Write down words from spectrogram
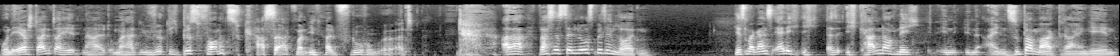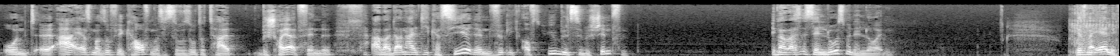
Und er stand da hinten halt und man hat ihn wirklich bis vorne zur Kasse, hat man ihn halt fluchen gehört. Aber was ist denn los mit den Leuten? Jetzt mal ganz ehrlich, ich, also ich kann doch nicht in, in einen Supermarkt reingehen und äh, A, erstmal so viel kaufen, was ich sowieso total bescheuert finde, aber dann halt die Kassiererin wirklich aufs Übelste beschimpfen. Ich meine, was ist denn los mit den Leuten? Jetzt mal ehrlich.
